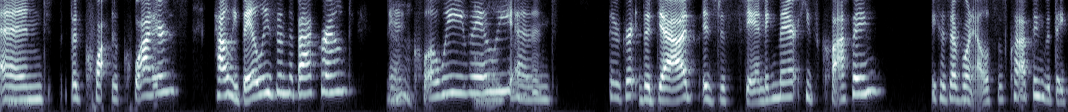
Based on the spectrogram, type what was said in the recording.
mm. and the the choirs, Halle Bailey's in the background yeah. and Chloe Bailey and they're great. The dad is just standing there. He's clapping because everyone else is clapping, but they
